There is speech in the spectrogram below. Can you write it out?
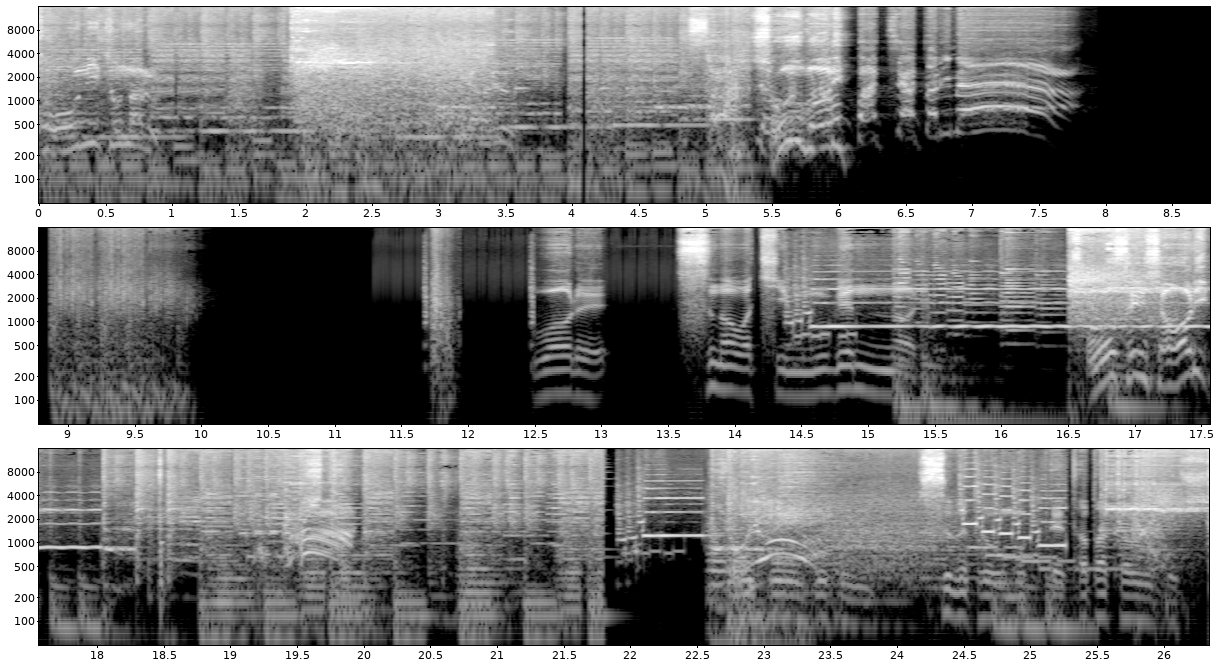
そ鬼となる。さあ勝負あり。バチ当たりめ！我すなわち無限なり。挑戦者あり。全てをもって戦うべし。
